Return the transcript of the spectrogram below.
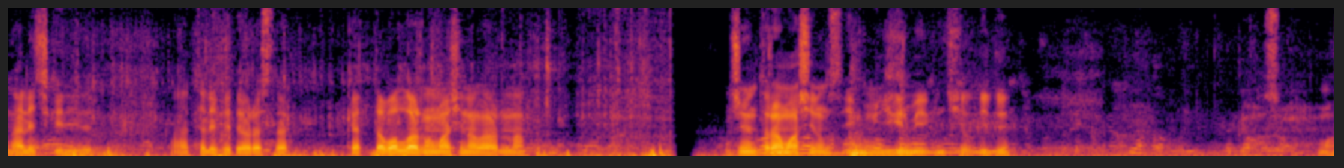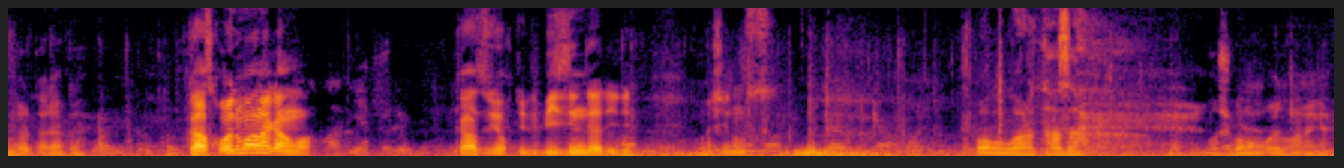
Налички дейді. Телефет өресі. Кәтті баллардың машиналарынан. Джентра машинамыз 2022 жыл дейді. Motor tarafı. Gaz qo'yilmagan ekan bu. Gaz yo'q deydi, benzinda deydi mashinamiz. Bolalar toza. Bosh balon qo'yilgan ekan.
